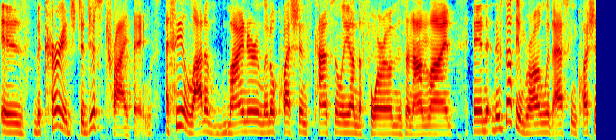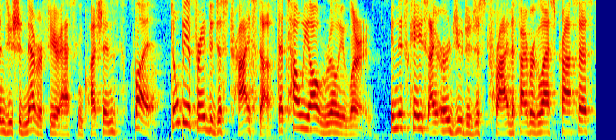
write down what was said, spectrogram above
is the courage to just try things. I see a lot of minor little questions constantly on the forums and online, and there's nothing wrong with asking questions. You should never fear asking questions, but don't be afraid to just try stuff. That's how we all really learn. In this case, I urge you to just try the fiberglass process,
